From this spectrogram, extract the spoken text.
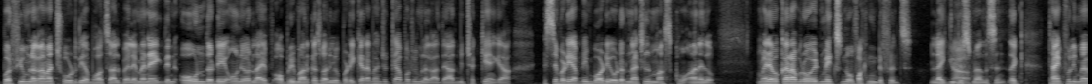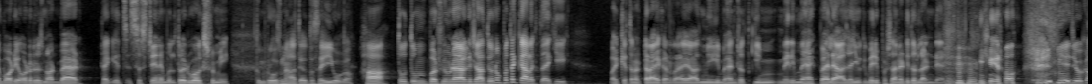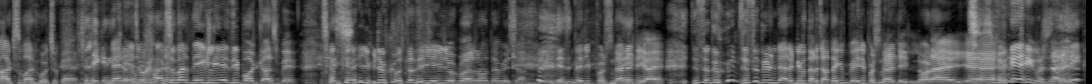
परफ्यूम लगाना छोड़ दिया बहुत साल पहले। मैंने एक दिन on the day on your life Aubrey Marcus वाली वो पढ़ी कह रहा है क्या परफ्यूम लगाते हैं? आदमी छक्के हैं क्या? इससे बढ़िया अपनी बॉडी ऑर्डर नेचुरल मास्क को आने दो। मैंने वो करा bro it makes no fucking difference like you just. Smell like thankfully my body order is not bad like it's sustainable तो इट वर्क फॉर मी तुम रोज नहाते हो तो सही होगा। हाँ तो तुम परफ्यूम लगा के जाते हो ना पता क्या लगता है कि भाई कितना ट्राई कर रहा है आदमी की बहन की मेरी महक पहले आ जाए क्योंकि मेरी पर्सनालिटी तो लंड है। You know? ये जो आठ सुबार हो चुका है। लेकिन मैंने जो आठ सुबार देख लिया इसी पॉडकास्ट पे। जब मैं यूट्यूब खोलता था यही जोक मार रहा होता हमेशा। मेरी पर्सनालिटी आए जिससे तू जिससे तू इनडायरेक्टली बता चाहता है कि मेरी पर्सनालिटी लोड़ा है ये मेरी पर्सनालिटी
